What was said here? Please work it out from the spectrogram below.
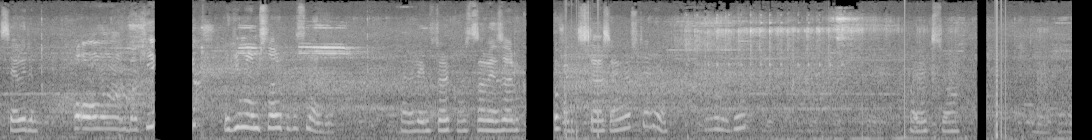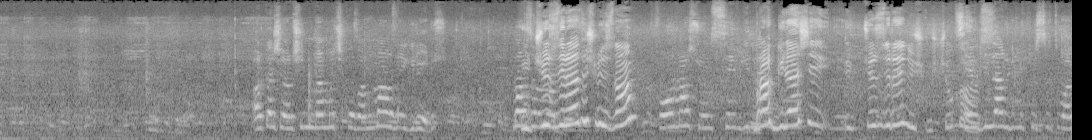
Severim. Oo, bakayım. Bakayım Rems'in arkası nerede? Yani Rems'te arı kafasına benzer bir kafa istersen göstereyim. Nerede? Koleksiyon. Arkadaşlar şimdi ben maçı kazandım. Mağazaya giriyoruz. Mağazada 300 liraya düşmüş lan. Formasyon, sevgililer, Bırak gülen şey 300 liraya düşmüş çok az. sevgililer günü fırsatı var.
